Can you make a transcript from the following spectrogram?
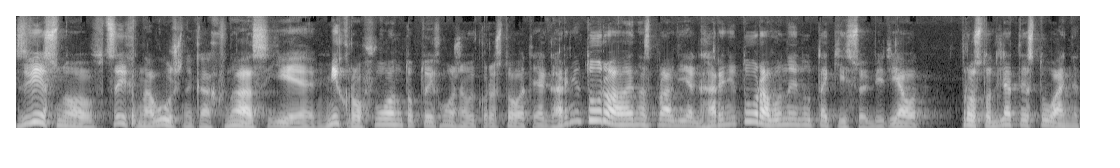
Звісно, в цих навушниках в нас є мікрофон, тобто їх можна використовувати як гарнітуру, але насправді як гарнітура вони ну такі собі. Я от Просто для тестування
